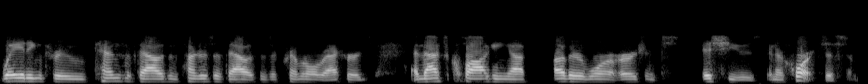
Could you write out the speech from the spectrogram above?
wading through tens of thousands, hundreds of thousands of criminal records, and that's clogging up other more urgent issues in our court system.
